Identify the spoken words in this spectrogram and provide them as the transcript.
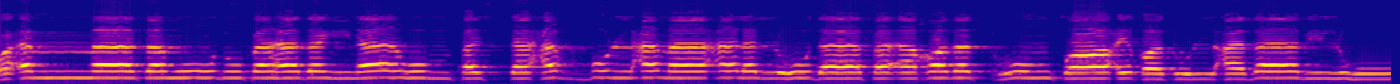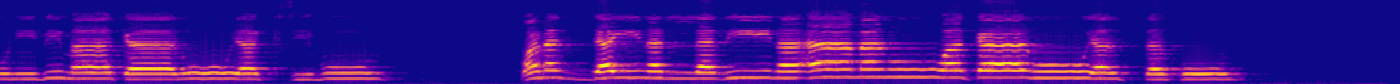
واما ثمود فهديناهم فاستحبوا العمى على الهدى فاخذتهم صاعقه العذاب الهون بما كانوا يكسبون ونجينا الذين امنوا وكانوا يتقون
